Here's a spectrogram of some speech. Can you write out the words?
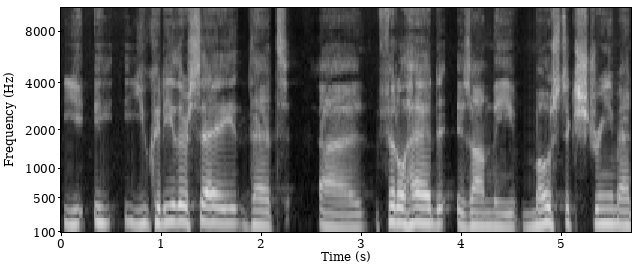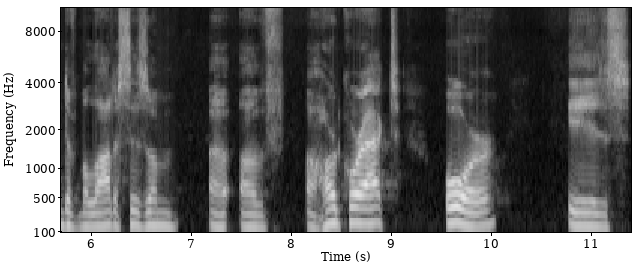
you, you could either say that uh, Fiddlehead is on the most extreme end of melodicism uh, of a hardcore act, or is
